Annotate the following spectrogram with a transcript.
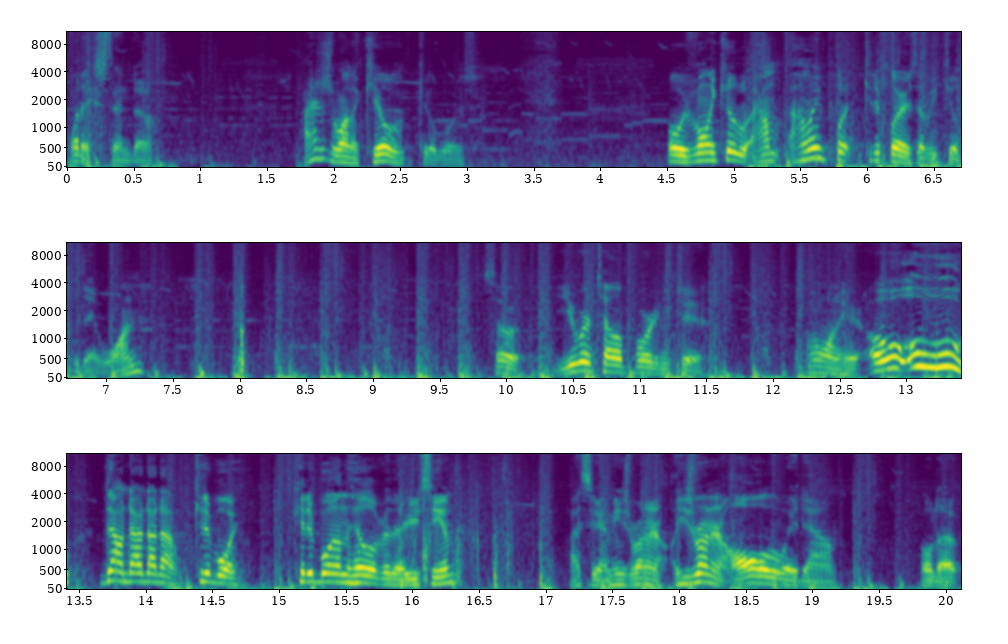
What extendo? I just want to kill kill boys. Well, we've only killed how how many kid players have we killed today? One. So you were teleporting too. I don't want to hear. Oh, oh, oh! Down, down, down, down. Kitty boy, kitty boy on the hill over there. You see him? I see him. He's running. He's running all the way down. Hold up.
